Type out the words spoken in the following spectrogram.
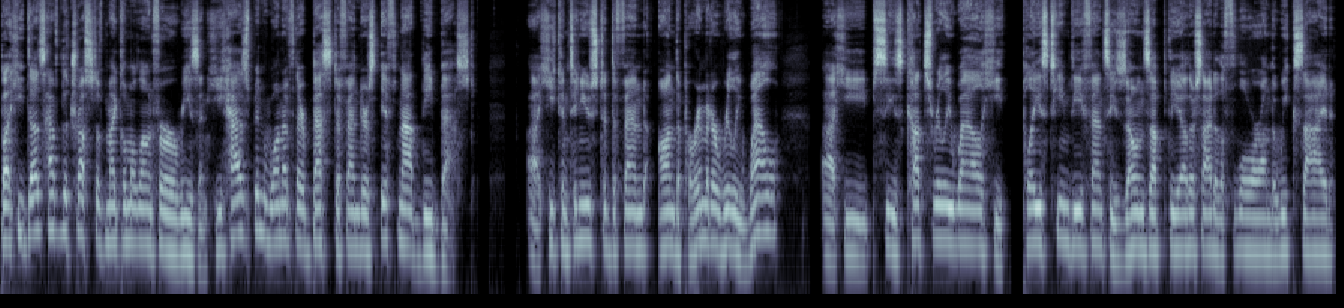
but he does have the trust of Michael Malone for a reason. He has been one of their best defenders, if not the best. Uh, he continues to defend on the perimeter really well. Uh, he sees cuts really well. He plays team defense. He zones up the other side of the floor on the weak side.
